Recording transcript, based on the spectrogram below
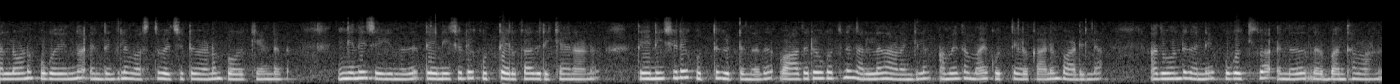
നല്ലോണം പുകയുന്ന എന്തെങ്കിലും വസ്തു വെച്ചിട്ട് വേണം പുകയ്ക്കേണ്ടത്. ഇങ്ങനെ ചെയ്യുന്നത് തേനീച്ചയുടെ കുത്തേൽക്കാതിരിക്കാനാണ് തേനീച്ചയുടെ കുത്ത് കിട്ടുന്നത് വാതരോഗത്തിന് നല്ലതാണെങ്കിലും അമിതമായി കുത്തേൽക്കാനും പാടില്ല. അതുകൊണ്ട് തന്നെ പുകയ്ക്കുക എന്നത് നിർബന്ധമാണ്.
